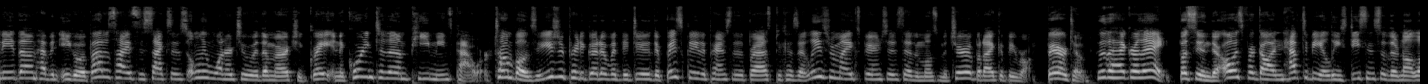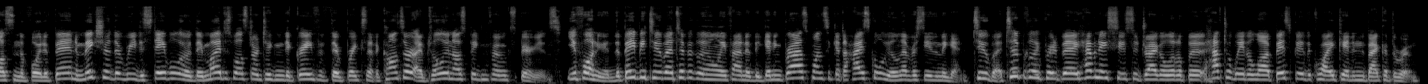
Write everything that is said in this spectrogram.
many of them, have an ego about as high as the saxes, only one or two of them are actually great, and according to them, P means power. Trombones are usually pretty good at what they do, they're basically the parents of the brass because at least from my experiences, they're the most mature, but I could be wrong. Baritone. Who the heck are they? Bassoon. They're always forgotten, have to be at least decent so they're not lost in the void of band, and make sure their reed is stable or they might as well start taking the grave if there breaks at a concert. I'm totally not speaking from experience. Euphonium. The baby tuba typically only found in beginning brass. Once you get to high school, you'll never see them again. Tuba. Typically pretty big, have an excuse to drag a little bit, have to wait a lot, basically the quiet kid in the back of the room.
